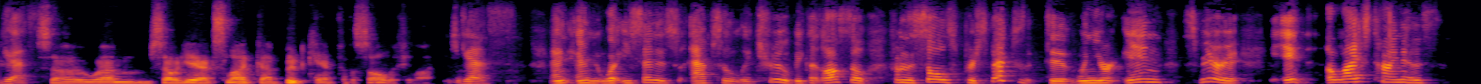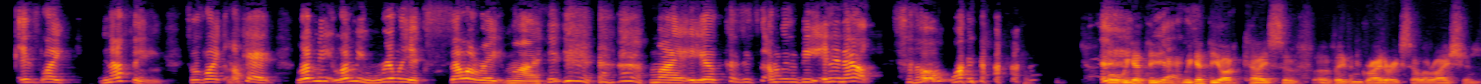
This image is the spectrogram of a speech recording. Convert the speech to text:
Yes. So, um, so yeah, it's like a boot camp for the soul, if you like. Yes. And, and what you said is absolutely true because also from the soul's perspective, when you're in spirit, it a lifetime is is like nothing. So it's like, yeah. okay, let me let me really accelerate my my you know, because I'm going to be in and out. So why not? well, we get the yes. we get the odd case of, of even greater acceleration,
